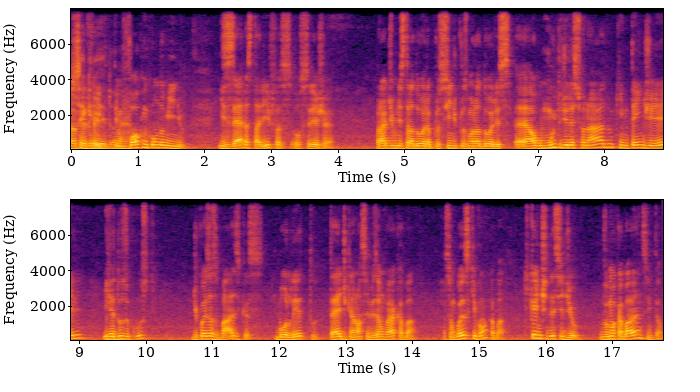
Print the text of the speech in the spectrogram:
o segredo. Tem né? um foco em condomínio e zero as tarifas, ou seja, para a administradora, para o síndico, para os moradores, é algo muito direcionado, que entende ele e reduz o custo de coisas básicas, boleto, TED, que na nossa visão vai acabar. São coisas que vão acabar. O que a gente decidiu? Vamos acabar antes, então.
